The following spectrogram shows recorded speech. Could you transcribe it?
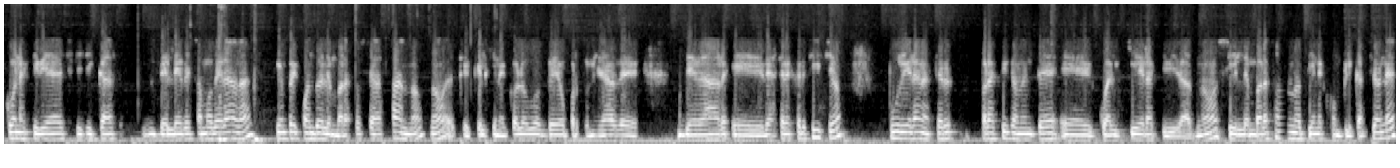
con actividades físicas de leves a moderadas, siempre y cuando el embarazo sea sano, ¿no? Que, el ginecólogo dé oportunidad de, de dar, eh, de hacer ejercicio, pudieran hacer prácticamente eh, cualquier actividad, ¿no? Si el embarazo no tiene complicaciones,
